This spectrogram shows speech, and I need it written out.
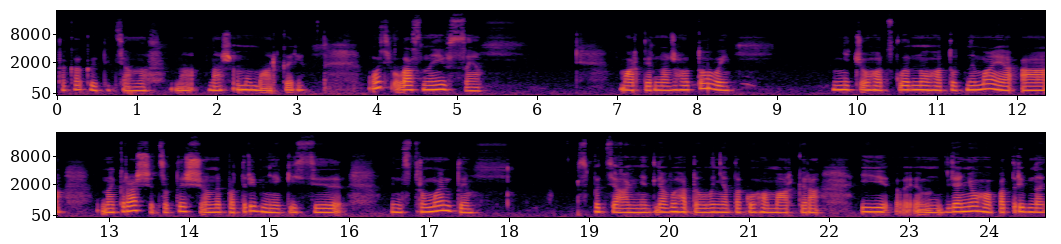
така китиця у нас на нашому маркері. Ось, власне, і все. Маркер наш готовий. Нічого складного тут немає, а найкраще це те, що не потрібні якісь е, інструменти спеціальні для виготовлення такого маркера. І ем, для нього потрібно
